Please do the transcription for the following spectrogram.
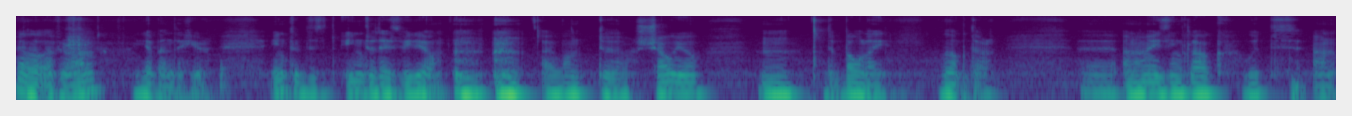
Hello everyone, Yabende here. Into this in today's video, I want to show you um, the Bowley lock door. Uh, an amazing lock with an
